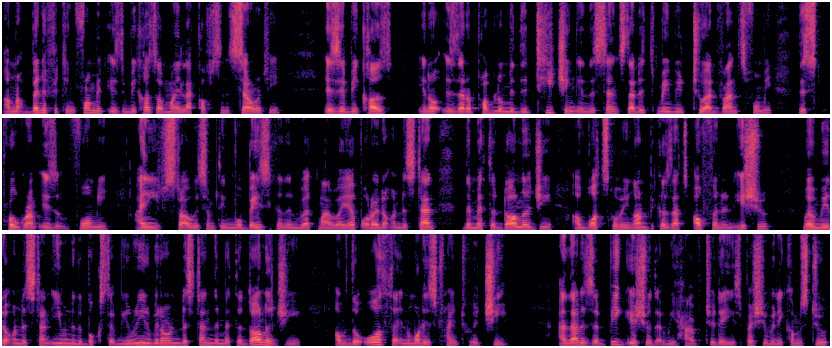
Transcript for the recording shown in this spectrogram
I'm not benefiting from it? Is it because of my lack of sincerity? Is it because, you know, is there a problem with the teaching in the sense that it's maybe too advanced for me? This program isn't for me. I need to start with something more basic and then work my way up, or I don't understand the methodology of what's going on because that's often an issue when we don't understand, even in the books that we read, we don't understand the methodology of the author and what he's trying to achieve. And that is a big issue that we have today, especially when it comes to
